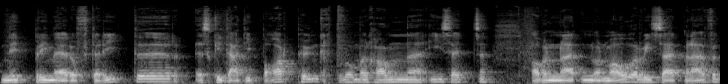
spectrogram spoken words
nicht primär auf den Reiter. Es gibt auch die Paarpunkte, die man kann, äh, einsetzen kann. Aber normalerweise sagt man einfach,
